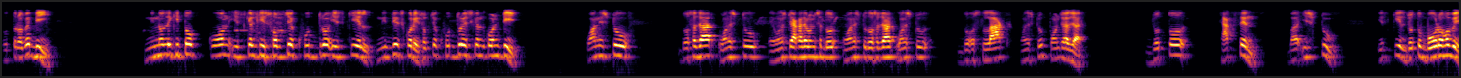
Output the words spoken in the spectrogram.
উত্তর হবে বি। নিম্নলিখিত কোন স্কেলটি সবচেয়ে ক্ষুদ্র স্কেল? নির্দেশ করে সবচেয়ে ক্ষুদ্র স্কেল কোনটি? ওয়ান ইস টু দশ হাজার one is to one is to এক হাজার one is to one is to দশ হাজার ওয়ান ইস টু দশ লাখ ওয়ান ইস টু পঞ্চাশ হাজার। যত ফ্যাকশন বা ইস টু স্কেল যত বড় হবে,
